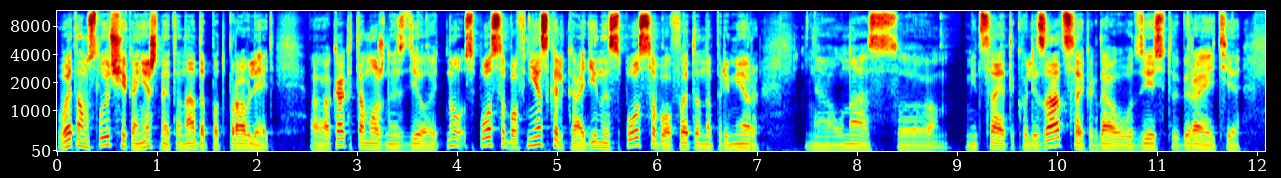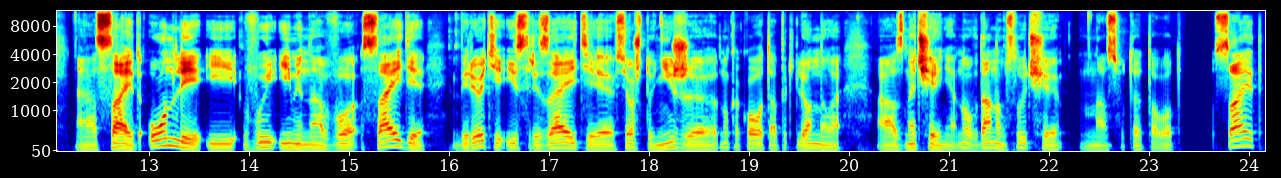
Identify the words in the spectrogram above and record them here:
В этом случае, конечно, это надо подправлять. А как это можно сделать? Ну, способов несколько. Один из способов это, например, э, у нас э, эквализация, когда вы вот здесь выбираете э, side only, и вы именно в сайде берете и срезаете все, что ниже ну, какого-то определенного а, значения. Ну, в данном случае у нас вот это вот сайт.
